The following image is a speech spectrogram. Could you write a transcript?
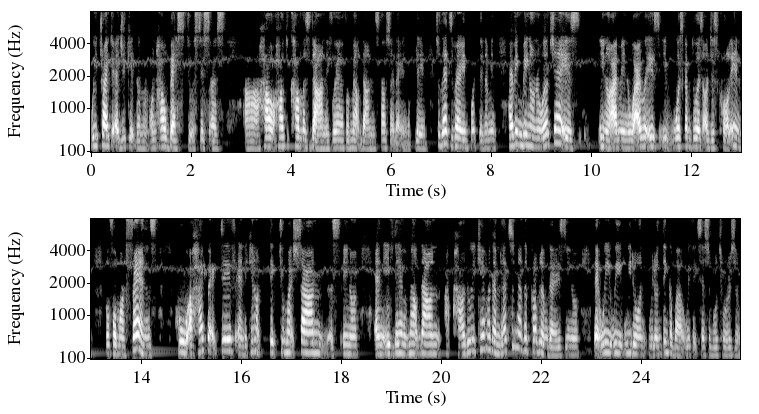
We try to educate them on how best to assist us, uh, how how to calm us down if we have a meltdown and stuff like that in the plane. So that's very important. I mean, having been on a wheelchair is, you know, I mean, whatever is, if worst come to us, I'll just crawl in. But for my friends who are hyperactive and they cannot take too much sun, you know, and if they have a meltdown how do we care for them that's another problem guys you know that we we, we don't we don't think about with accessible tourism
